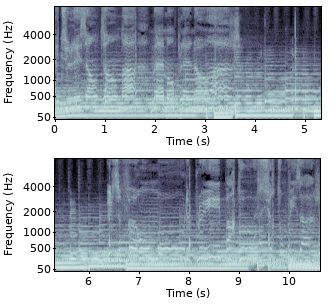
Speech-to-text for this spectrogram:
Et tu les entendras même en plein orage. Ils se feront mots de pluie partout sur ton visage.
